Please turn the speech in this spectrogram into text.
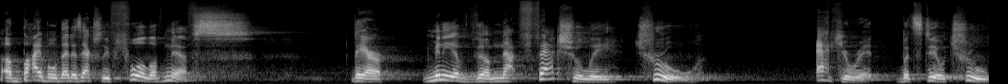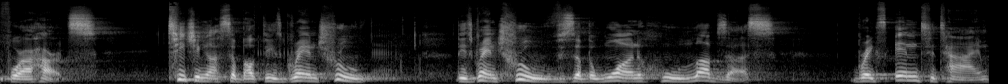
a Bible that is actually full of myths. They are, many of them, not factually true, accurate, but still true for our hearts, teaching us about these grand truths. These grand truths of the one who loves us breaks into time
